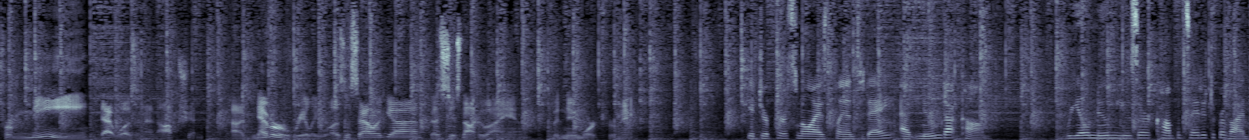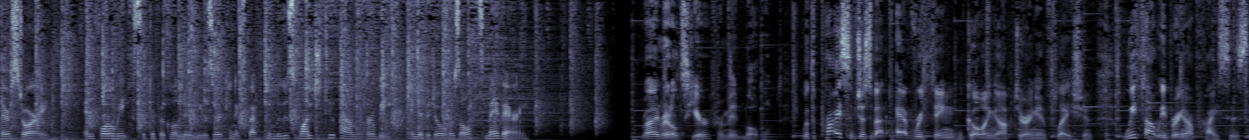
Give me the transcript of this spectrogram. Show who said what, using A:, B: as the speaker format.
A: For me, that wasn't an option. I never really was a salad guy. That's just not who I am. But Noom worked for me.
B: Get your personalized plan today at Noom.com. Real Noom user compensated to provide their story. In four weeks, the typical Noom user can expect to lose one to two pounds per week. Individual results may vary.
C: Ryan Reynolds here from Mint Mobile. With the price of just about everything going up during inflation, we thought we'd bring our prices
